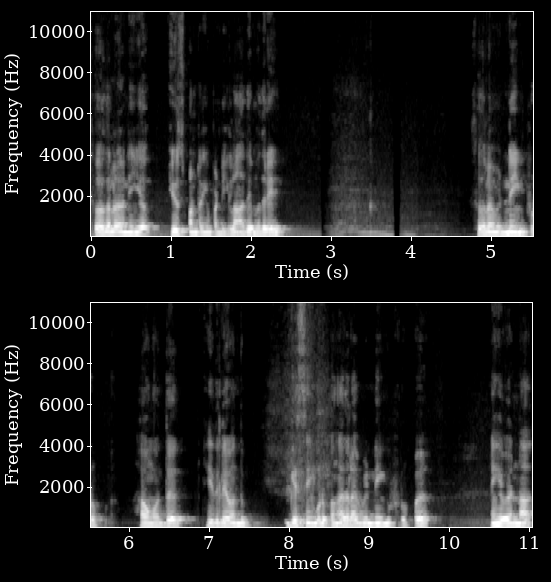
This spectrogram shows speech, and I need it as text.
ஸோ அதில் நீங்கள் யூஸ் பண்ணுறீங்க பண்ணிக்கலாம். அதே மாதிரி. ஸோ அதெல்லாம் வின்னிங் ப்ரூஃப் அவங்க வந்து இதிலே வந்து கெஸ்ஸிங் கொடுப்பாங்க. அதெல்லாம் வின்னிங் ப்ரூஃபு நீங்கள் வேணால்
